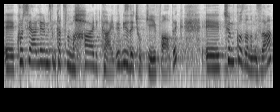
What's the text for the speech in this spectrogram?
E, kursiyerlerimizin katılımı harikaydı. Biz de çok keyif aldık. E, tüm kozanımıza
